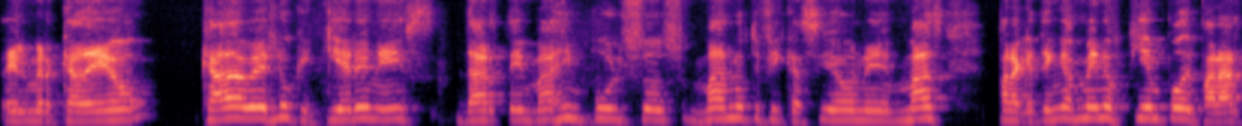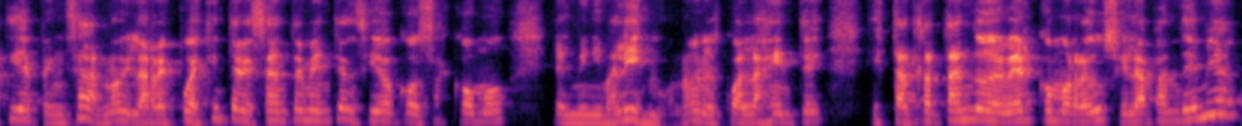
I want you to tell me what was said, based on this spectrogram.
el mercadeo, cada vez lo que quieren es darte más impulsos, más notificaciones, más para que tengas menos tiempo de pararte y de pensar, ¿no? Y la respuesta, interesantemente, han sido cosas como el minimalismo, ¿no? En el cual la gente está tratando de ver cómo reducir la pandemia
